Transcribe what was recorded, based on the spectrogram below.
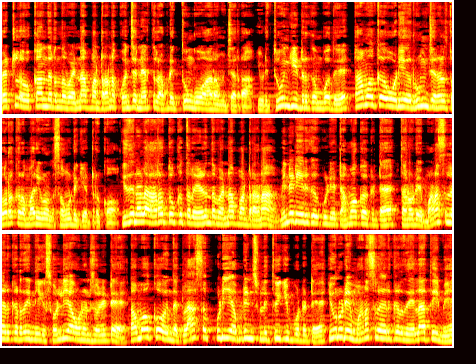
பெட்ல உட்கார்ந்து இருந்தவன் என்ன பண்றான்னா கொஞ்ச நேரத்துல அப்படியே தூங்கவும் ஆரம்பிச்சிடறான் இப்படி தூங்கிட்டு இருக்கும் போது டமாக்கோவுடைய ரூம் ஜன்னல் திறக்கிற மாதிரி உனக்கு சவுண்ட் கேட்டிருக்கும். இதனால அற தூக்கத்துல எழுந்தவன் என்ன பண்றானா முன்னாடி இருக்கக்கூடிய டமாக்கோ கிட்ட தன்னுடைய மனசுல இருக்கிறது இன்னைக்கு சொல்லி ஆகணும்னு சொல்லிட்டு டமாக்கோ இந்த கிளாஸ் புடி அப்படின்னு சொல்லி தூக்கி போட்டுட்டு இவனுடைய மனசுல இருக்கிறது எல்லாத்தையுமே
